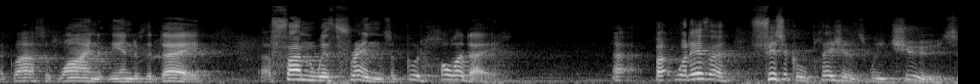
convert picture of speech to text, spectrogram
a glass of wine at the end of the day, uh, fun with friends, a good holiday. Uh, but whatever physical pleasures we choose,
